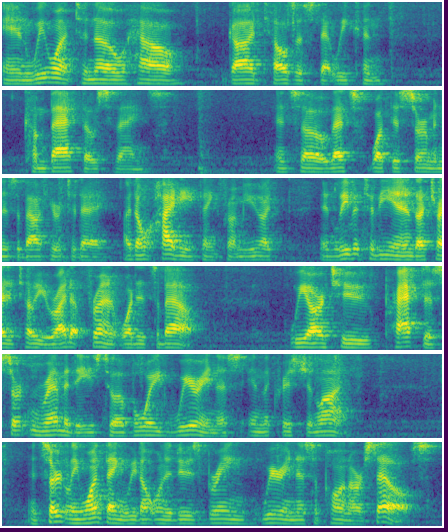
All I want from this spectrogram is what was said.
And we want to know how God tells us that we can combat those things. And so that's what this sermon is about here today. I don't hide anything from you. I and leave it to the end. I try to tell you right up front what it's about. We are to practice certain remedies to avoid weariness in the Christian life. And certainly, one thing we don't want to do is bring weariness upon ourselves.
